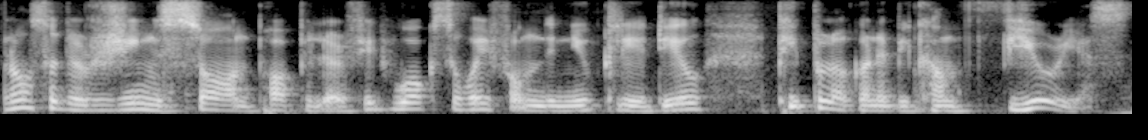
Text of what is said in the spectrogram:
And also, the regime is so unpopular. If it walks away from the nuclear deal, people are going to become furious.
